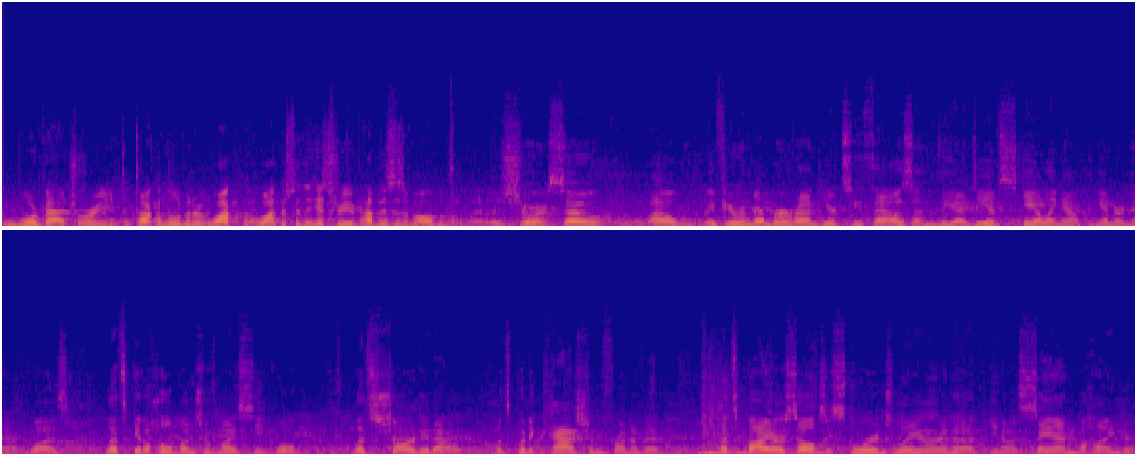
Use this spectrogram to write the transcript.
more batch oriented. Talk a little bit, of, walk, walk us through the history of how this has evolved a little bit. Sure, so uh, if you remember around year 2000, the idea of scaling out the internet was, let's get a whole bunch of MySQL, let's shard it out, let's put a cache in front of it, let's buy ourselves a storage layer and a, you know, SAN behind it.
